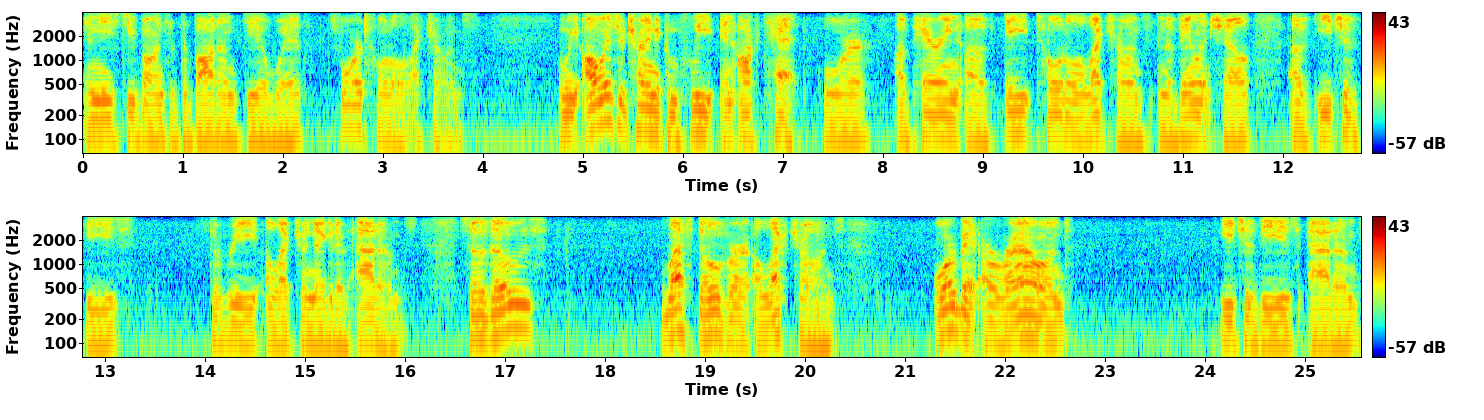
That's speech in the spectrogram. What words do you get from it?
And these two bonds at the bottom deal with four total electrons. And we always are trying to complete an octet, or a pairing of eight total electrons in the valence shell of each of these three electronegative atoms. So those leftover electrons orbit around each of these atoms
